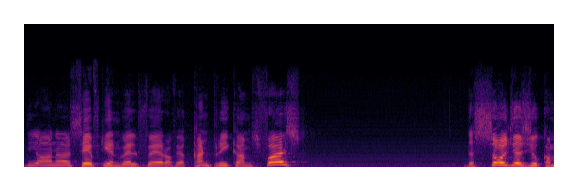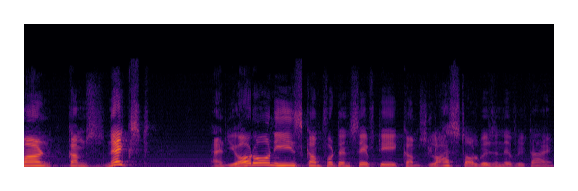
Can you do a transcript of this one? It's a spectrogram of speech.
the honor, safety, and welfare of your country comes first. The soldiers you command comes next. And your own ease, comfort, and safety comes last always and every time.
